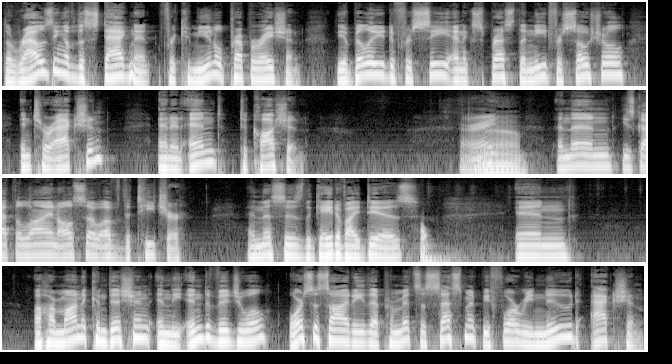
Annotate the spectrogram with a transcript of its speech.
the rousing of the stagnant for communal preparation, the ability to foresee and express the need for social interaction, and an end to caution. All right. Wow. And then he's got the line also of the teacher. And this is the gate of ideas in a harmonic condition in the individual or society that permits assessment before renewed action.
